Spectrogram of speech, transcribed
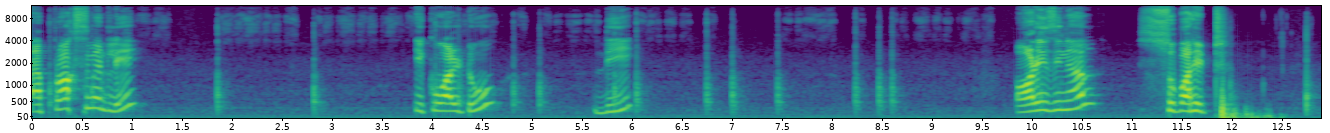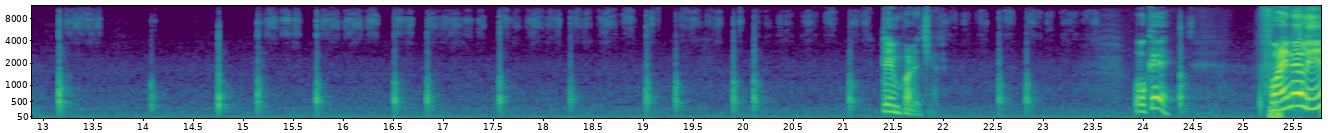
approximately equal to the original superheat temperature. Okay. Finally,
